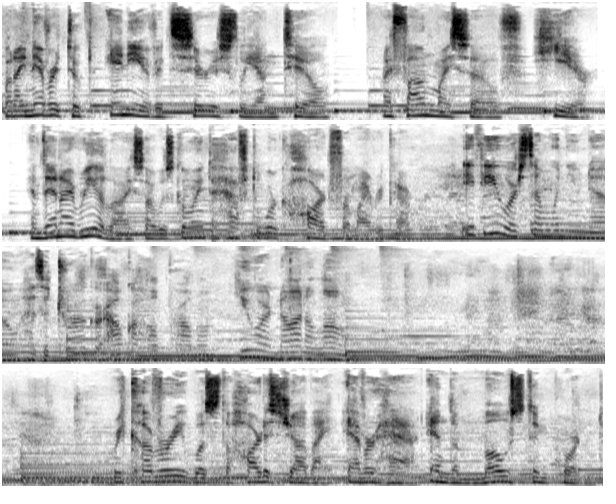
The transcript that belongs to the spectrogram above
but I never took any of it seriously until I found myself here and then I realized I was going to have to work hard for my recovery. If you or someone you know has a drug or alcohol problem, you are not alone. Recovery was the hardest job I ever had and the most important.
